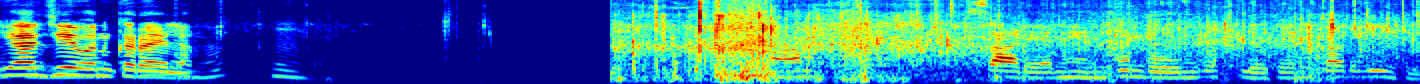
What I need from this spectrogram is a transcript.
या जेवण करायला. साड्या आणि गुंडवून बसले होते आणि काढ गेली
